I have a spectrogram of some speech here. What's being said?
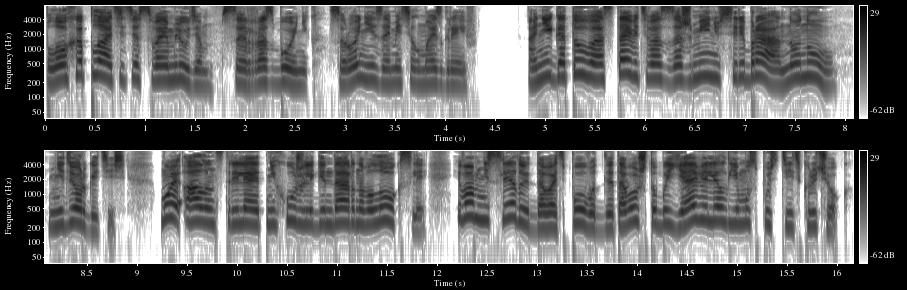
«Плохо платите своим людям, сэр-разбойник», — с иронией заметил Майсгрейв. «Они готовы оставить вас за жменю серебра, но ну, не дергайтесь. Мой Аллан стреляет не хуже легендарного Локсли, и вам не следует давать повод для того, чтобы я велел ему спустить крючок».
